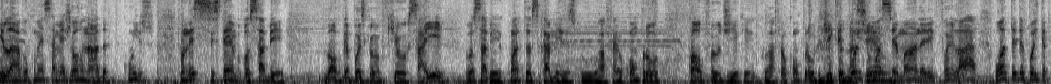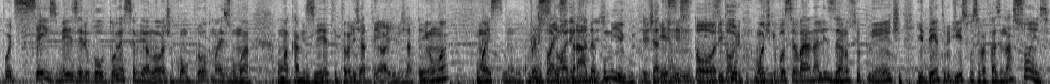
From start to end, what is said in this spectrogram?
e lá vou começar minha jornada com isso. Então, nesse sistema, eu vou saber logo depois que eu, que eu sair, eu vou saber quantas camisas que o Rafael comprou, qual foi o dia que, o Rafael comprou. O dia que depois de uma semana ele foi lá, ou até depois, depois de seis meses ele voltou nessa minha loja, comprou mais uma, uma camiseta, então ele já tem, olha, ele já tem uma, uma um, começou a estrada comigo. Ele já Esse tem um histórico, histórico onde que você vai analisando o seu cliente e dentro disso você vai fazendo ações.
